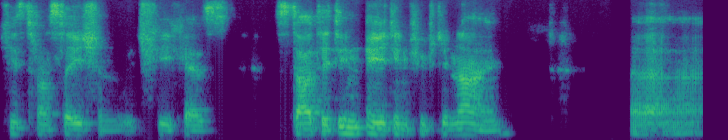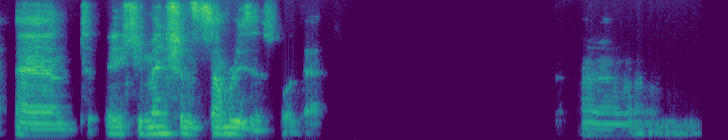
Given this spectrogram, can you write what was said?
his translation, which he has started in 1859. Uh, and he mentions some reasons for that. Um,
